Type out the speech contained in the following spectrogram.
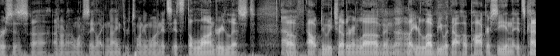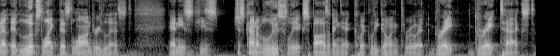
Verses, uh, I don't know, I want to say like nine through twenty-one. It's it's the laundry list of outdo each other in love and let your love be without hypocrisy. And it's kind of it looks like this laundry list, and he's he's just kind of loosely expositing it, quickly going through it. Great, great text.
